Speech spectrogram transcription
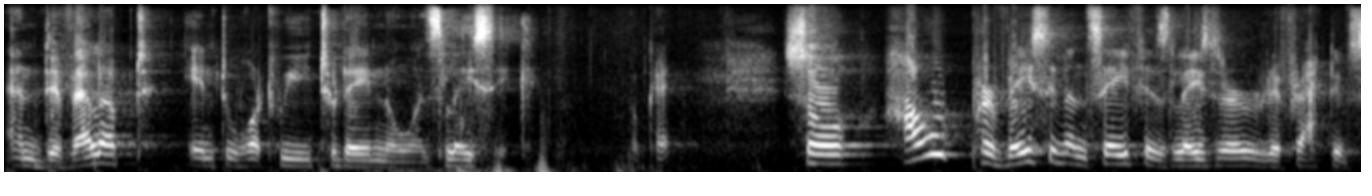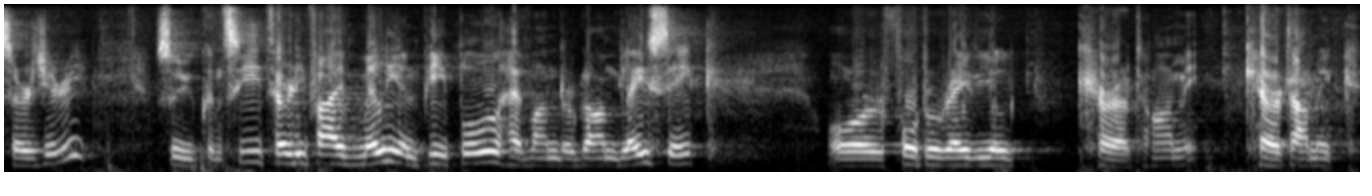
and developed into what we today know as LASIK. Okay? So how pervasive and safe is laser refractive surgery? So you can see 35 million people have undergone LASIK or photoradial keratomic, keratomic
